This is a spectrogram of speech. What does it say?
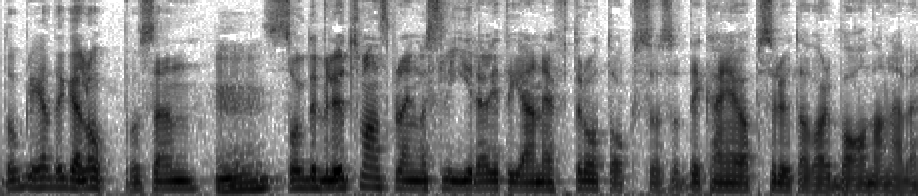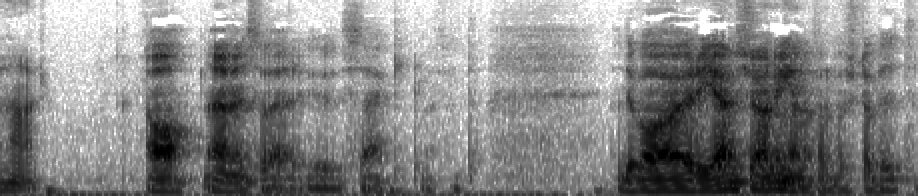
då blev det galopp och sen Mm. såg det väl ut som han sprang och slirade lite grann efteråt också så det kan ju absolut ha varit banan även här. Ja, nej men så är det ju säkert. Det var rejäl körning i alla fall första biten.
